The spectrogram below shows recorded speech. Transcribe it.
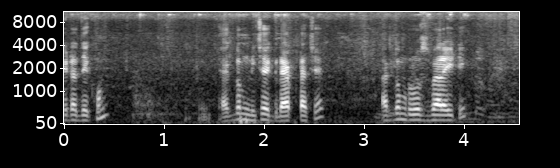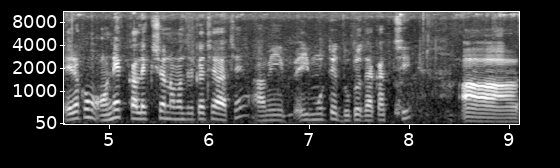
এটা দেখুন, একদম নিচে গ্র্যাফট আছে, একদম রোজ ভ্যারাইটি এরকম অনেক কালেকশন আমাদের কাছে আছে। আমি এই মুহূর্তে দুটো দেখাচ্ছি। আর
